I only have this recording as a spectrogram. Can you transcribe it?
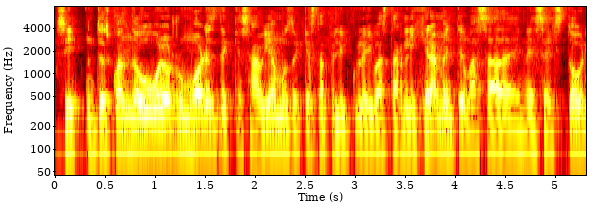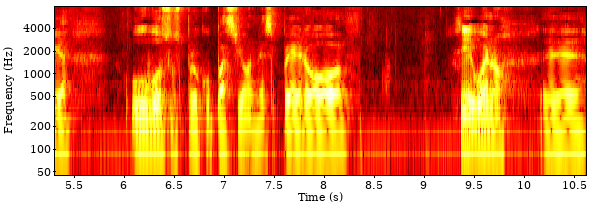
sí, entonces cuando hubo los rumores de que sabíamos de que esta película iba a estar ligeramente basada en esa historia, hubo sus preocupaciones, pero sí, bueno, eh,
